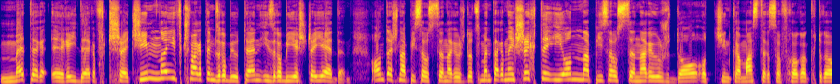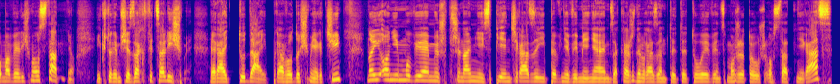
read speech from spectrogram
Meter Reader w trzecim, no i w czwartym zrobił ten i zrobi jeszcze jeden. On też napisał scenariusz do Cmentarnej Szychty i on napisał scenariusz do odcinka Masters of Horror, który omawialiśmy ostatnio i którym się zachwycaliśmy. Right to Die, Prawo do Śmierci. No i o nim mówiłem już przy przynajmniej z pięć razy i pewnie wymieniałem za każdym razem te tytuły, więc może to już ostatni raz.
